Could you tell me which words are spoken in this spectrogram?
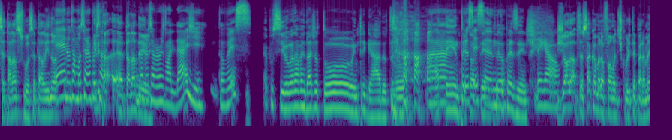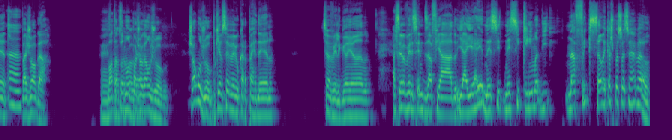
Você tá na sua, você tá ali no. É, não tá mostrando a personalidade. tá, é, tá na Não tá dele. mostrando a personalidade? Talvez? É possível, mas na verdade eu tô intrigado, eu tô Ah, atento, eu tô atento, processando. eu tô presente. Legal. Joga. Você sabe qual é a melhor forma de descobrir temperamento? Ah. Vai jogar. É, Bota todo mundo pra colher. jogar um jogo. Joga um jogo, porque você vai ver o cara perdendo. Você vai ver ele ganhando. Acho Você vai ver ele sendo desafiado. E aí é nesse, nesse clima de. Na fricção é que as pessoas se revelam.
